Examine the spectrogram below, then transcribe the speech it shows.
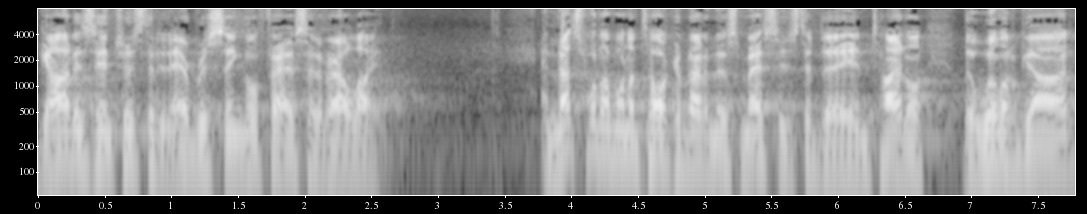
God is interested in every single facet of our life. And that's what I want to talk about in this message today entitled The Will of God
